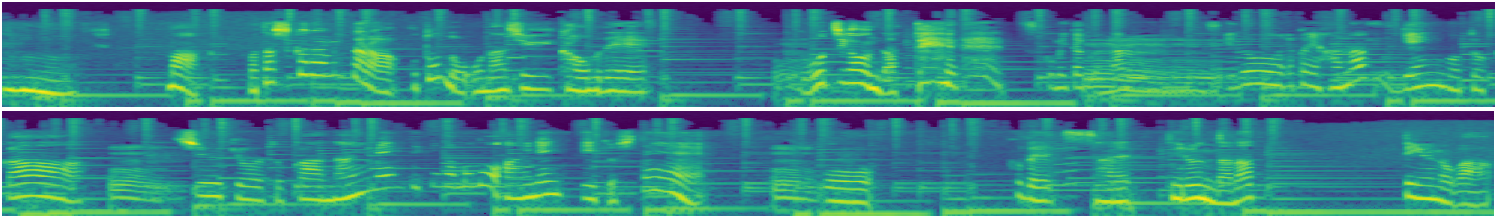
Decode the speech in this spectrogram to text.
うん。まあ、私から見たらほとんど同じ顔で、どう違うんだって 突っ込みたくなるんですけど、やっぱり話す言語とか、うん。宗教とか内面的なものをアイデンティティとして、うん。こう、区別されてるんだなっていうのが、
